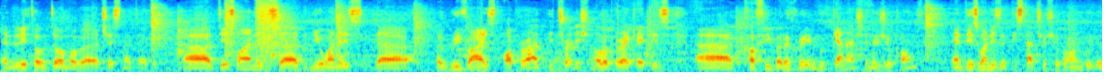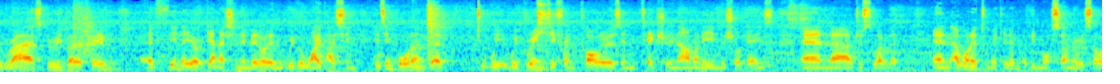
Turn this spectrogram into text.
and a little dome of a chestnut. Uh, this one is uh, the new one is the revised opera. The traditional opera cake is uh, coffee buttercream with ganache and a joconde, and this one is a pistachio joconde with a raspberry buttercream, a thin layer of ganache in the middle, and with a white icing. It's important that to, we, we bring different colors and texture and harmony in the showcase, and uh, just to have like and I wanted to make it a, a, bit more summery, so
